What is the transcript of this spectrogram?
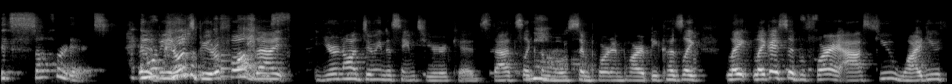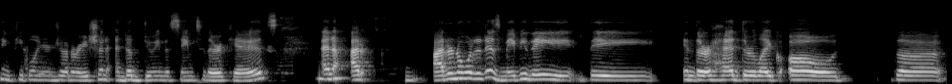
that suffered it. and you know it's beautiful that you're not doing the same to your kids that's like the most important part because like like like i said before i asked you why do you think people in your generation end up doing the same to their kids and Mm-hmm. I, I don't know what it is maybe they they in their head they're like oh the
